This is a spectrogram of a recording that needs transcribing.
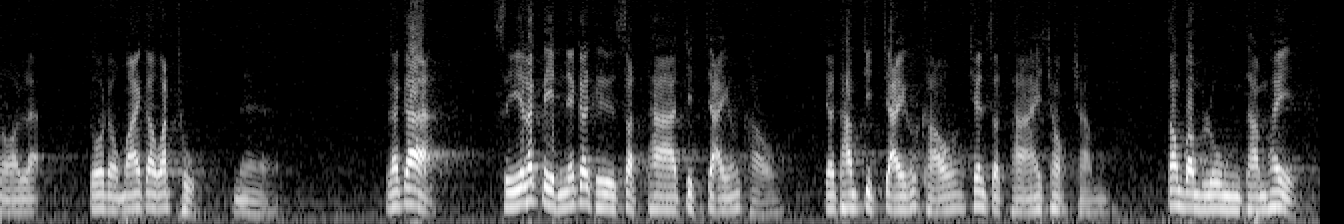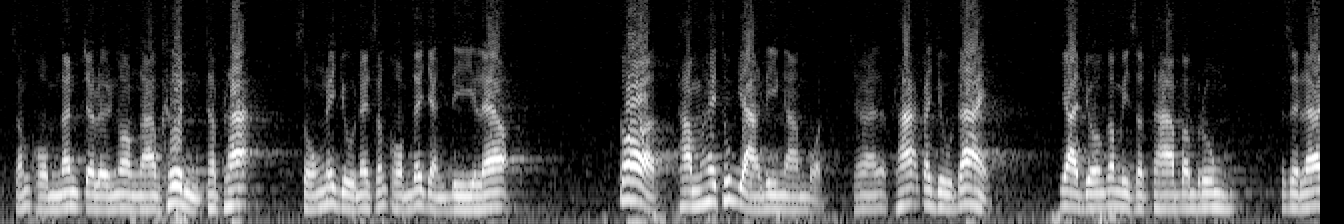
นอนละตัวดอกไม้ก็วัตถุนี่แล้วก็สีละกลิ่นนี่ก็คือศรัทธาจิตใจของเขาจะทำจิตใจของเขา เช่นศรัทธาให้ชอกช้ำต้องบำรุงทำให้สังคมนั้นเจริญงอกงามขึ้น ถ้าพระสงฆ์ได้อยู่ในสังคมได้อย่างดีแล้ว ก็ทำให้ทุกอย่างดีงามหมดใช่ไหมพระก็อยู่ได้ญาติโยมก็มีศรัทธาบำรุงเสร็จแล้ว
